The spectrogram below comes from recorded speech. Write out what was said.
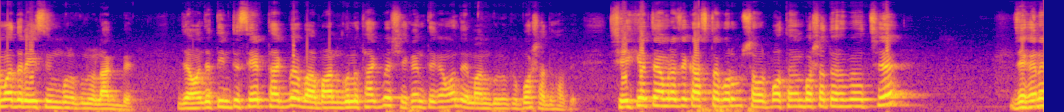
আমাদের এই সিম্বলগুলো লাগবে। যে আমাদের তিনটে সেট থাকবে বা মানগুলো থাকবে, সেখান থেকে আমাদের মানগুলোকে বসাতে হবে। সেই ক্ষেত্রে আমরা যে কাজটা করব, সবার প্রথমে বসাতে হবে হচ্ছে যেখানে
